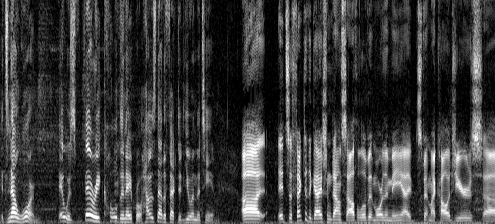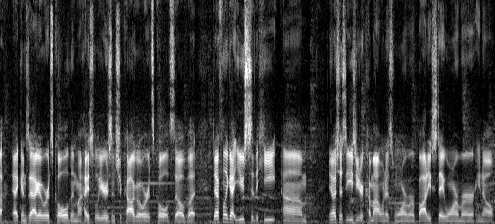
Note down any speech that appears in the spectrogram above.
It's now warm. It was very cold in April. How has that affected you and the team? Uh, it's affected the guys from down south a little bit more than me. I spent my college years uh, at Gonzaga where it's cold, and my high school years in Chicago where it's cold. So, but definitely got used to the heat. Um, you know, it's just easier to come out when it's warmer. Bodies stay warmer. You know,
